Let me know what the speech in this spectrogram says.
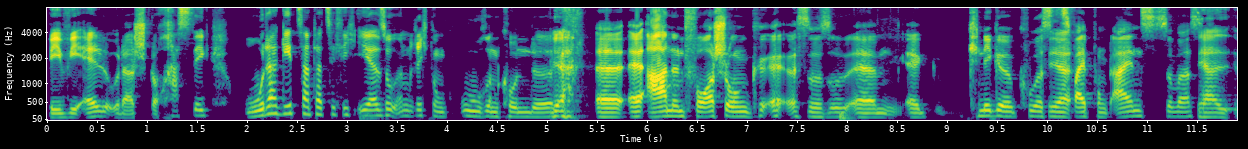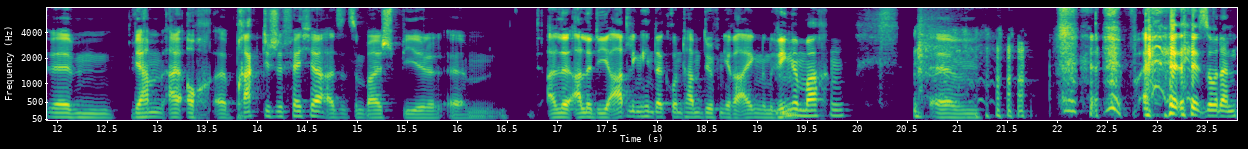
BWL oder Stochastik? Oder geht's dann tatsächlich eher so in Richtung Uhrenkunde, ja. äh, äh, Ahnenforschung, äh, so, so ähm, äh, Knigge-Kurs ja. 2.1, sowas? Ja, ähm, wir haben äh, auch äh, praktische Fächer, also zum Beispiel ähm, alle, alle, die adligen Hintergrund haben, dürfen ihre eigenen Ringe mhm. machen. ähm. so, dann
